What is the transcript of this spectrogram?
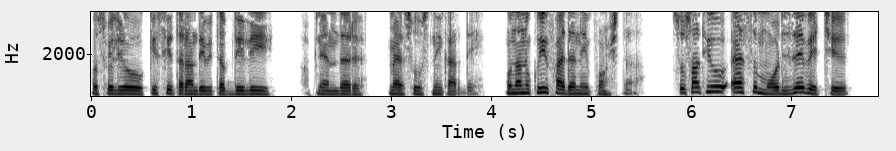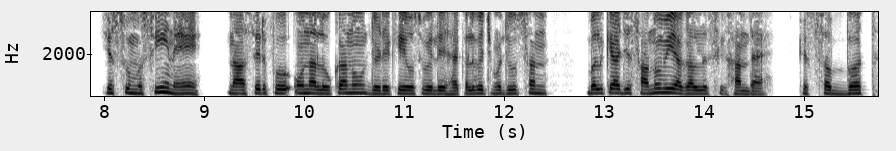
ਉਸ ਵੇਲੇ ਉਹ ਕਿਸੇ ਤਰ੍ਹਾਂ ਦੀ ਵੀ ਤਬਦੀਲੀ ਆਪਣੇ ਅੰਦਰ ਮਹਿਸੂਸ ਨਹੀਂ ਕਰਦੇ ਉਹਨਾਂ ਨੂੰ ਕੋਈ ਫਾਇਦਾ ਨਹੀਂ ਪਹੁੰਚਦਾ ਸੋ ਸਾਥੀਓ, ਇਸ ਮੌਜਜ਼ੇ ਵਿੱਚ ਯਿਸੂ ਮਸੀਹ ਨੇ ਨਾ ਸਿਰਫ ਉਹਨਾਂ ਲੋਕਾਂ ਨੂੰ ਜਿਹੜੇ ਕਿ ਉਸ ਵੇਲੇ ਹੈਕਲ ਵਿੱਚ ਮੌਜੂਦ ਸਨ, ਬਲਕਿ ਅੱਜ ਸਾਨੂੰ ਵੀ ਇਹ ਗੱਲ ਸਿਖਾਉਂਦਾ ਹੈ ਕਿ ਸਬਤ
